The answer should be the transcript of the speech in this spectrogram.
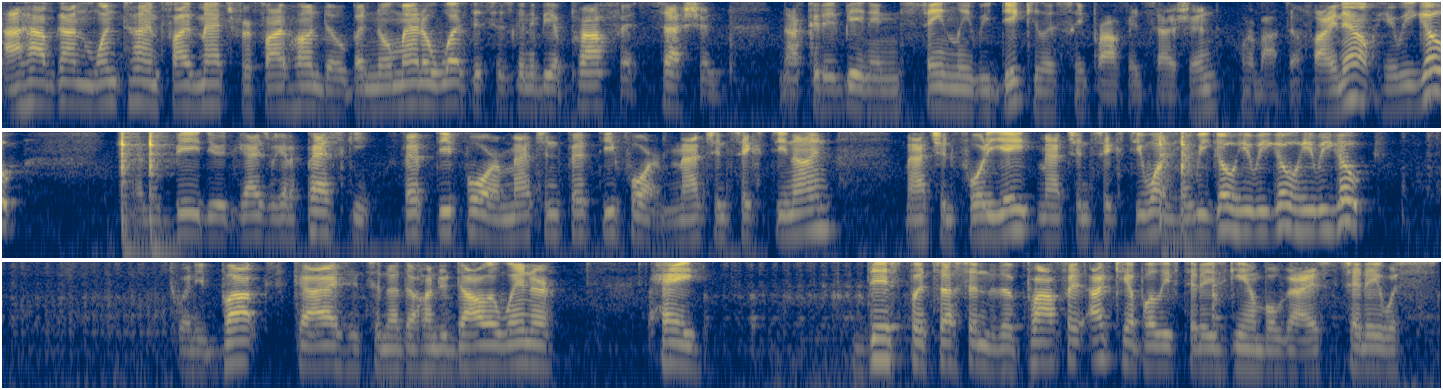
I have gotten one time five match for 500, but no matter what, this is going to be a profit session. Not could it be an insanely, ridiculously profit session? We're about to find out. Here we go. And the B, dude, guys, we got a pesky. 54, matching 54, matching 69, matching 48, matching 61. Here we go, here we go, here we go. 20 bucks, guys. It's another $100 winner. Hey, this puts us into the profit. I can't believe today's gamble, guys. Today was...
